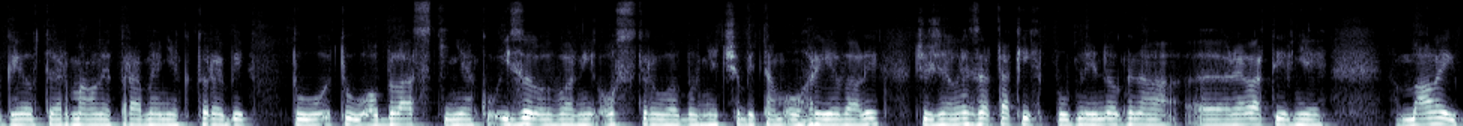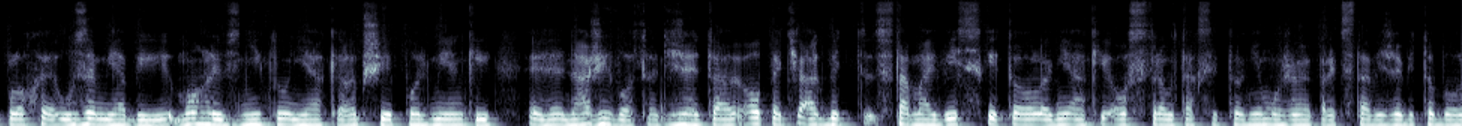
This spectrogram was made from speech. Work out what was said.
geotermálne pramene, ktoré by tú, tú oblasť, nejakú izolovaný ostrov alebo niečo by tam ohrievali. Čiže len za takých podmienok na e, relatívne malej ploche územia by mohli vzniknúť nejaké lepšie podmienky e, na život. Takže to, opäť, ak by tam aj vyskytol nejaký ostrov, tak si to nemôžeme predstaviť, že by to bol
